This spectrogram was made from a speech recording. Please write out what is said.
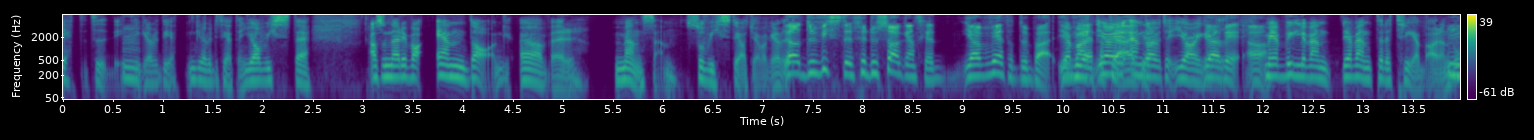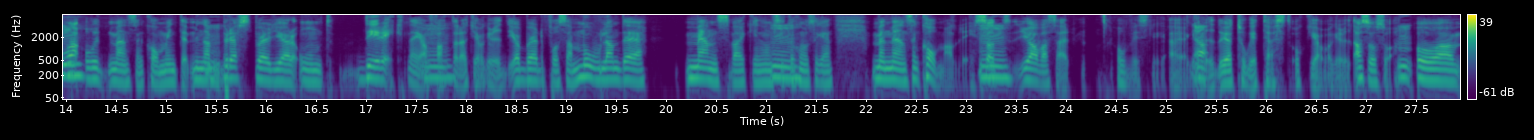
jättetidigt Mm. i graviditet, graviditeten. Jag visste, alltså när det var en dag över mensen så visste jag att jag var gravid. Ja, du visste, för du sa ganska... Jag vet att du bara... Jag, jag, bara, vet att jag, jag är gravid. jag är Jag gravid. vet, ja. Men jag, ville vänt, jag väntade tre dagar ändå Mm. och mensen kom inte. Mina Mm. bröst började göra ont direkt när jag Mm. fattade att jag var gravid. Jag började få så här molande mensvärk inom Mm. citationstecken, men mensen kom aldrig. Så Mm. jag var så här, obviously är jag Ja. gravid. Och jag tog ett test och jag var gravid. Alltså så. Mm. Och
